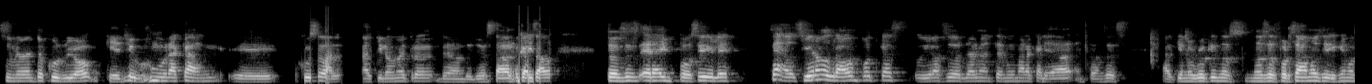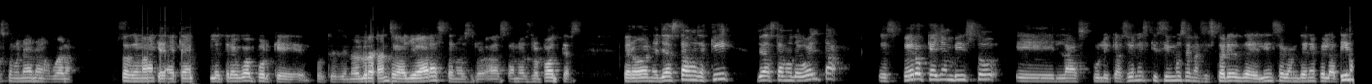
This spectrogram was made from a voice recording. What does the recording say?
simplemente ocurrió que llegó un huracán eh, justo al, kilómetro de donde yo estaba localizado. Entonces era imposible. O sea, si hubiéramos grabado un podcast, hubiera sido realmente muy mala calidad. Entonces, aquí en los rookies nos, nos esforzamos y dijimos como, no, no, bueno, esta semana que hay que darle tregua porque, porque si no el huracán se va a llevar hasta nuestro, hasta nuestro podcast. Pero bueno, ya estamos aquí, ya estamos de vuelta. Espero que hayan visto eh, las publicaciones que hicimos en las historias del Instagram de NFL Latino.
